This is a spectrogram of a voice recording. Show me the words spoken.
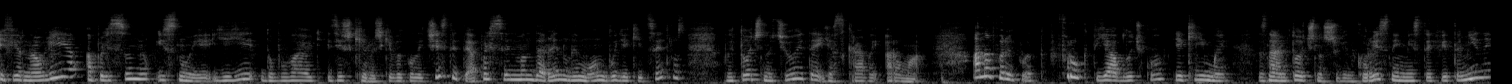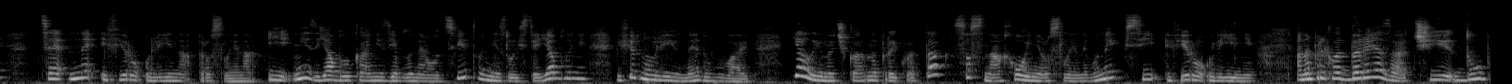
Ефірна олія апельсину існує. Її добувають зі шкірочки. Ви коли чистите апельсин, мандарин, лимон, будь-який цитрус, ви точно чуєте яскравий аромат. А наприклад, фрукт, яблучко, який ми знаємо точно, що він корисний, містить вітаміни, це не ефіроолійна рослина. І ні з яблука, ні з яблуневого цвіту, ні з листя яблуні ефірну олію не добувають. Ялиночка, наприклад, так, сосна, хвойні рослини, вони всі ефіроолійні. А, наприклад, береза чи дуб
